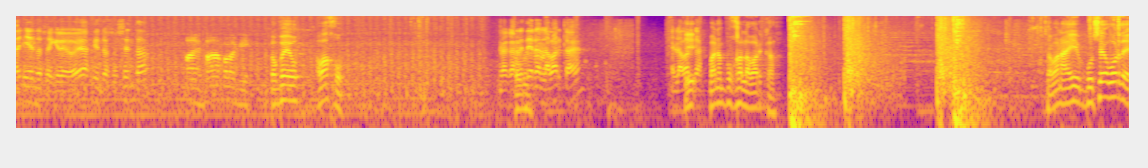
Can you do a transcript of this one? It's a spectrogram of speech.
Están yéndose, creo, ¿eh? A 160. Vale, para por aquí. Los veo. Abajo. En la carretera, en la barca, ¿eh? En la Sí, barca. van a empujar la barca. Se van a ir. Puseo borde.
